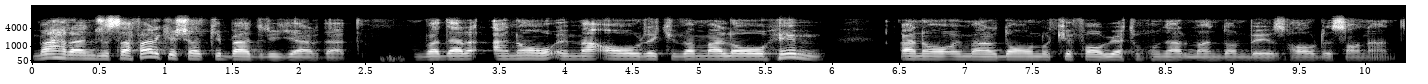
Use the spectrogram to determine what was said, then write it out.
مهرنج سفر کشد که بدری گردد و در اناع معارک و ملاهم قناع مردان و کفایت هنرمندان به اظهار رسانند.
